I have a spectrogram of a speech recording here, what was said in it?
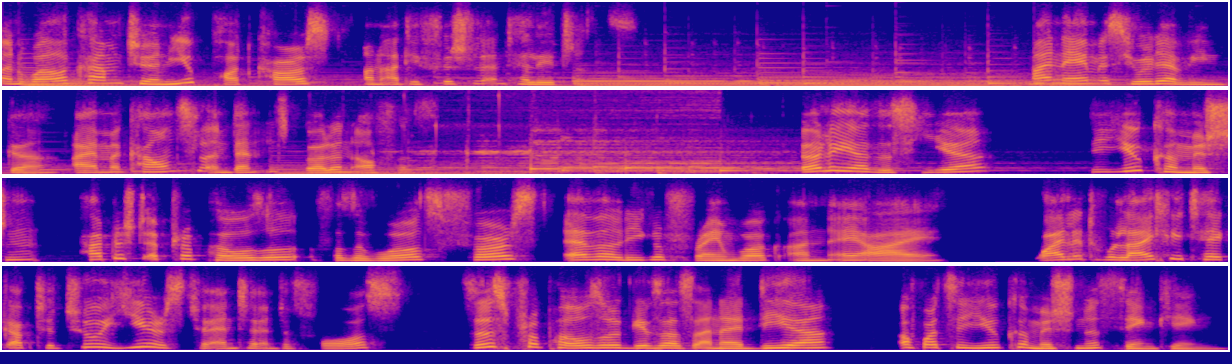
and welcome to a new podcast on artificial intelligence. My name is Julia Wienke. I am a counsel in Dentons Berlin office. Earlier this year, the EU Commission published a proposal for the world's first ever legal framework on AI. While it will likely take up to two years to enter into force, this proposal gives us an idea of what the EU Commission is thinking.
